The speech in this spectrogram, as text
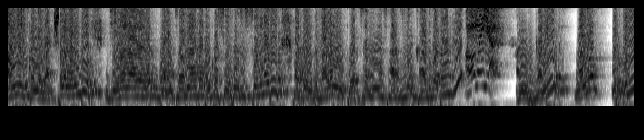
అవును కొన్ని లక్షల మంది జీవనాధార జీవనాధారం కోసం ఎదురు చూస్తున్నారు. అటువంటి వాళ్ళని తీర్చాలన్న సాధ్యమే కాదు కదా. అవునయ్యా. అందుకని మనం ఇప్పుడు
